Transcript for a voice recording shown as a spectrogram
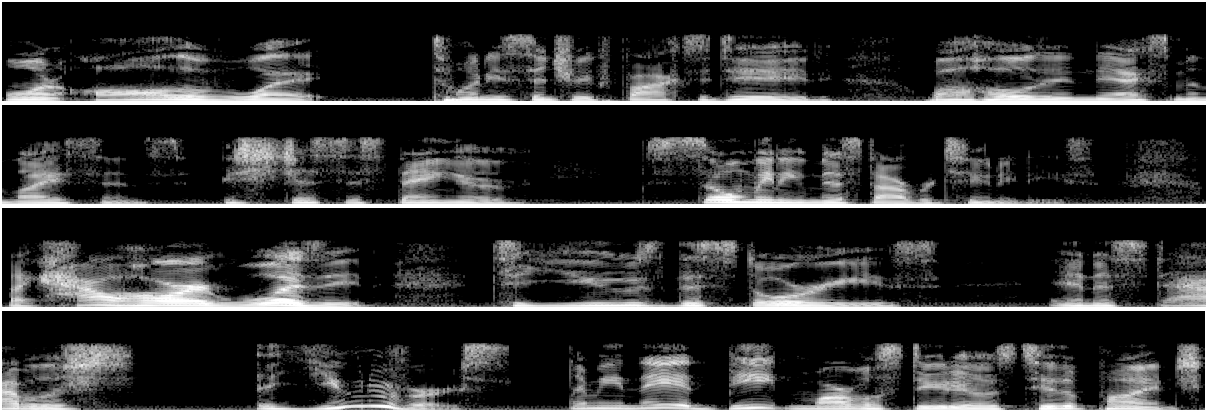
on all of what 20th Century Fox did while holding the X Men license, it's just this thing of so many missed opportunities. Like, how hard was it to use the stories and establish a universe? I mean, they had beaten Marvel Studios to the punch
